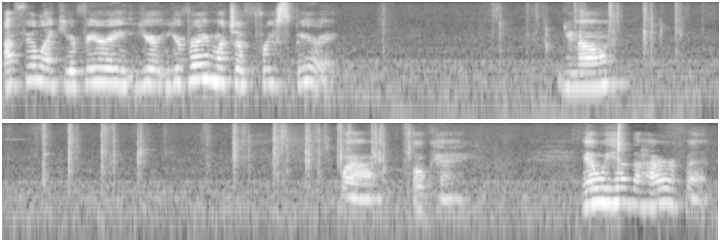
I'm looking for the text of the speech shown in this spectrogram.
I feel like you're very, you're, you're very much a free spirit. You know? Wow. Okay. And we have the Hierophant.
